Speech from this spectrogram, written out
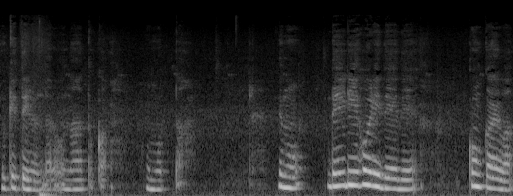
受けてるんだろうなとか思った。でも「デイリーホリデー」で今回は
